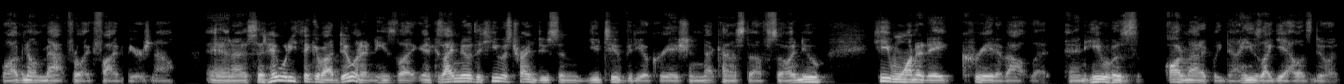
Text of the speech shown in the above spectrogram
well, I've known Matt for like five years now. And I said, Hey, what do you think about doing it? And he's like, because I knew that he was trying to do some YouTube video creation, that kind of stuff. So I knew he wanted a creative outlet and he was automatically down. He was like, Yeah, let's do it.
